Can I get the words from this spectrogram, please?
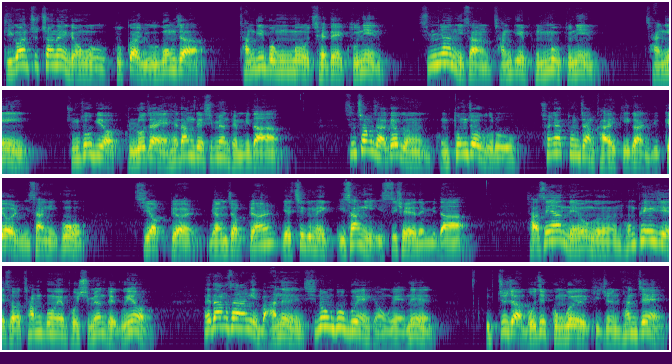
기관 추천의 경우 국가 유공자, 장기 복무 제대 군인, 10년 이상 장기 복무 군인, 장애인, 중소기업 근로자에 해당되시면 됩니다. 신청 자격은 공통적으로 청약통장 가입 기간 6개월 이상이고 지역별, 면적별, 예치금액 이상이 있으셔야 됩니다. 자세한 내용은 홈페이지에서 참고해 보시면 되고요. 해당 사항이 많은 신혼부부의 경우에는 입주자 모집 공고일 기준 현재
